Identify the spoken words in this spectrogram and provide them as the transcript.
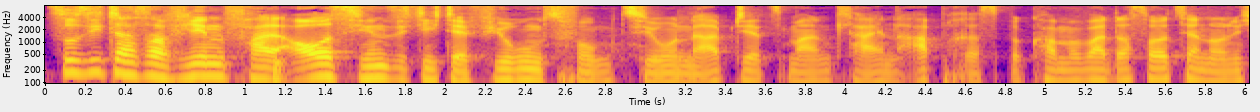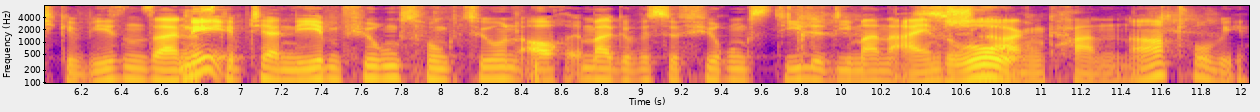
So sieht das auf jeden Fall aus hinsichtlich der Führungsfunktion. Da habt ihr jetzt mal einen kleinen Abriss bekommen, aber das soll es ja noch nicht gewesen sein. Nee. Es gibt ja neben Führungsfunktionen auch immer gewisse Führungsstile, die man einschlagen so. kann, ne, Tobi?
